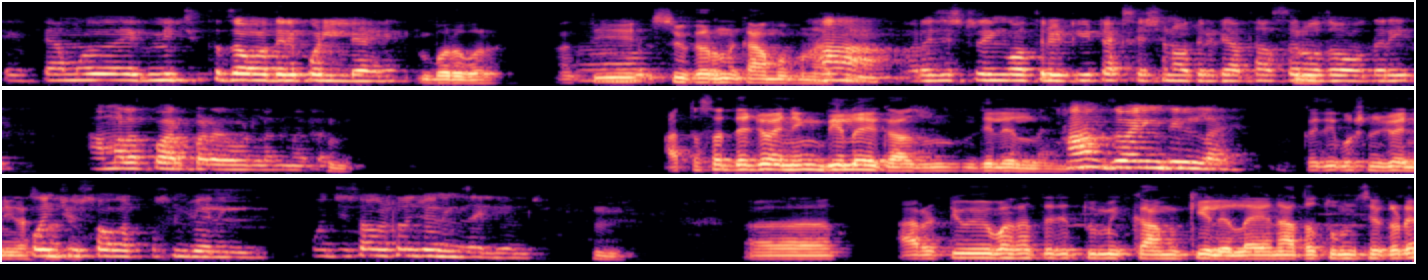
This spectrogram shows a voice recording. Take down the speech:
एक- त्यामुळे एक निश्चित जबाबदारी पडलेली आहे. बरोबर. आणि ती स्वीकारणं काम पण आहे. हा रजिस्टरिंग ऑथॉरिटी टॅक्सेशन ऑथॉरिटी आता सर्व. जबाबदारी आम्हालाच पार पाडावी लागणार आहे. आता सध्या जॉईनिंग दिलंय का अजून? दिलेलं नाही. हा जॉईनिंग दिलेला आहे. कधीपासून जॉईनिंग पंचवीस ऑगस्टपासून जॉईनिंग पंचवीस ऑगस्टला जॉईनिंग झाली आमची. आर टी ओ विभागात जे तुम्ही काम केलेलं आहे आणि आता तुमच्याकडे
